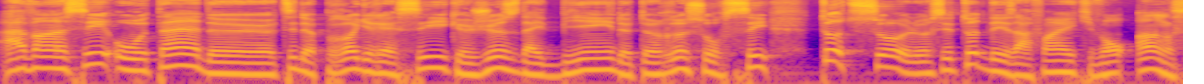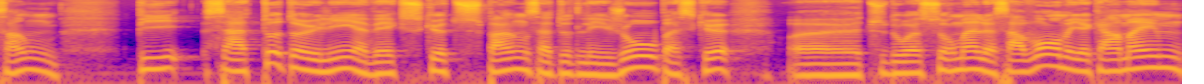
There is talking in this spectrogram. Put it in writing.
avancer autant de, de progresser que juste d'être bien, de te ressourcer. Tout ça, c'est toutes des affaires qui vont ensemble. Puis ça a tout un lien avec ce que tu penses à tous les jours parce que euh, tu dois sûrement le savoir, mais il y a quand même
